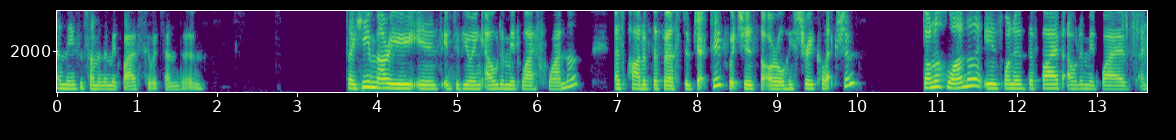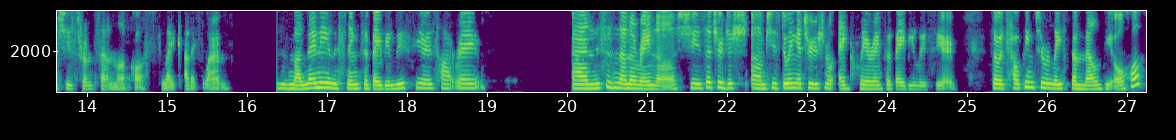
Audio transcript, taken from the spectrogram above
And these are some of the midwives who attended. So here Mariu is interviewing elder midwife Juana as part of the first objective, which is the oral history collection. Doña Juana is one of the five elder midwives and she's from San Marcos, Lake Atitlan. This is Maleni listening to baby Lucio's heart rate. And this is Nana Reina. She's a tradition. Um, she's doing a traditional egg clearing for baby Lucio. So it's helping to release the mal de ojo,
